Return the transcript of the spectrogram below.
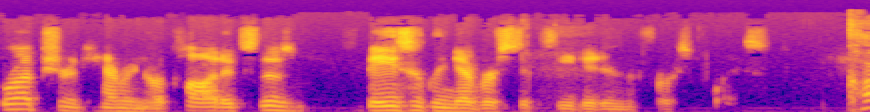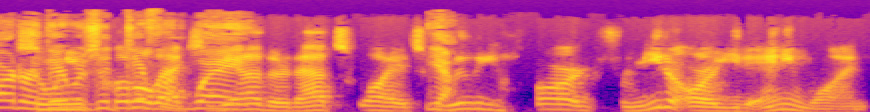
corruption or countering narcotics, those basically never succeeded in the first place. Carter, so there was a different that way. together, that's why it's Yeah. really hard for me to argue to anyone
